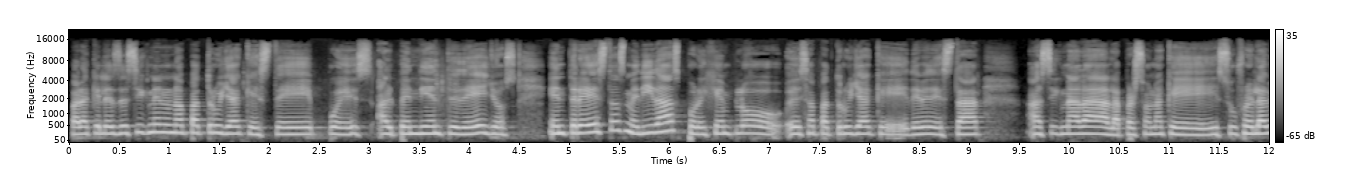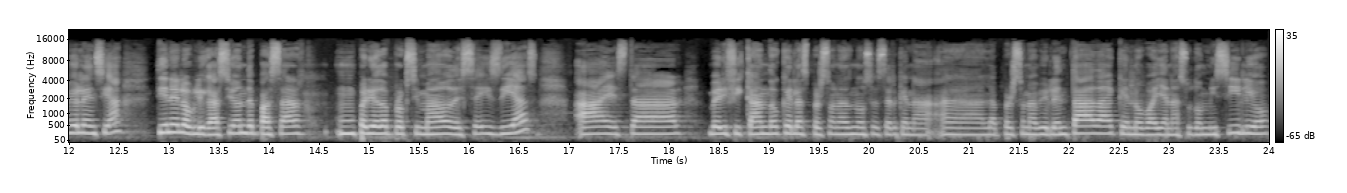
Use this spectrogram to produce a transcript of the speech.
para que les designen una patrulla que esté pues al pendiente de ellos. Entre estas medidas, por ejemplo, esa patrulla que debe de estar asignada a la persona que sufre la violencia, tiene la obligación de pasar un periodo aproximado de seis días a estar verificando que las personas no se acerquen a, la persona violentada, que no vayan a su domicilio,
